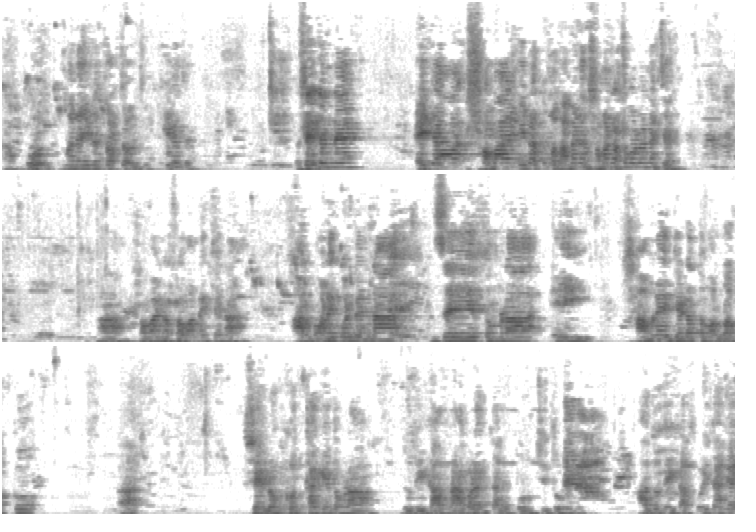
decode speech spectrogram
আহ, বহুত মানে এটা চর্চা হয়েছে ঠিক আছে তো সেই জন্য এটা সময় এটা তোমার ভাববে না সময় নষ্ট করবে না দেখছেন হ্যাঁ সময় নষ্ট হওয়ার দেখছে না আর মনে করবেন না যে তোমরা এই সামনে যেটা তোমার লক্ষ্য হ্যাঁ? সেই লক্ষ্য থাকে তোমরা যদি কাজ না করেন তাহলে বঞ্চিত হবে আর যদি কাজ করে থাকে,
